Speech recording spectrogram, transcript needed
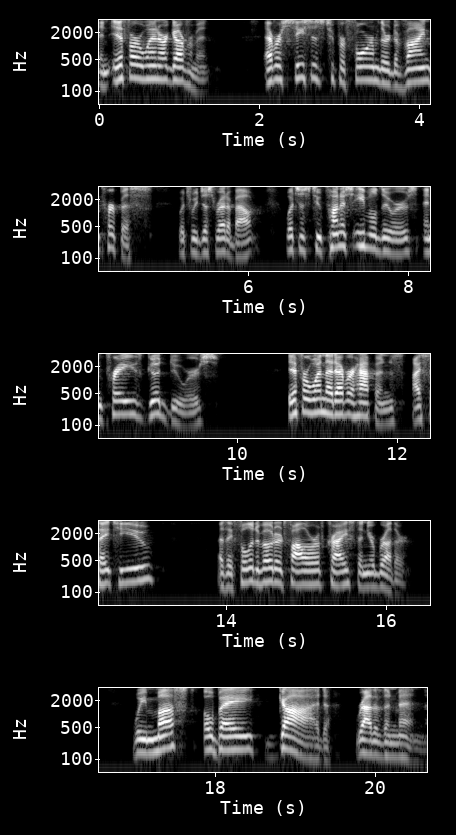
and if or when our government ever ceases to perform their divine purpose, which we just read about, which is to punish evildoers and praise good doers, if or when that ever happens, I say to you, as a fully devoted follower of Christ and your brother, we must obey God rather than men.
